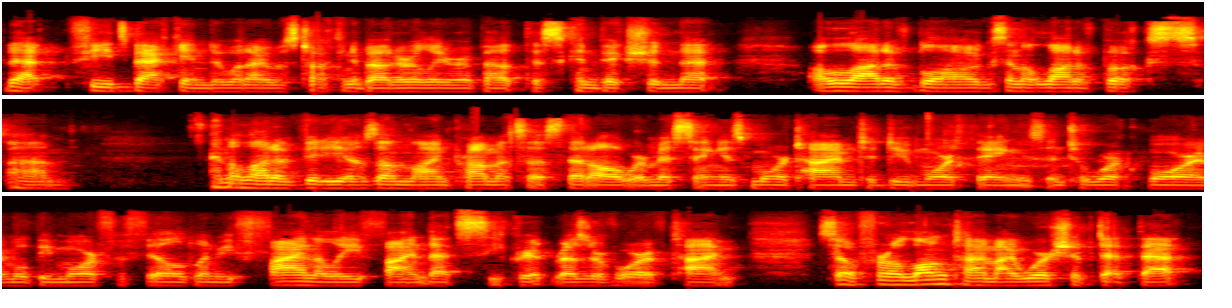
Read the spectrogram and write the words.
that feeds back into what I was talking about earlier about this conviction that a lot of blogs and a lot of books um, and a lot of videos online promise us that all we're missing is more time to do more things and to work more and we'll be more fulfilled when we finally find that secret reservoir of time. So for a long time, I worshiped at that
